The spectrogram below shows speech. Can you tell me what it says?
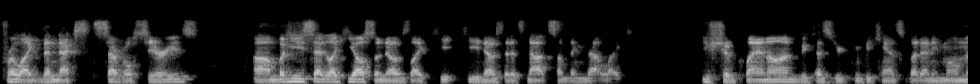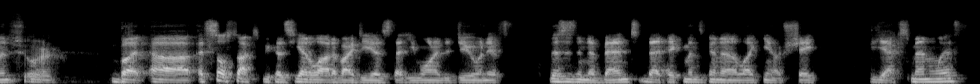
for like the next several series. Um, but he said like he also knows like he, he knows that it's not something that like you should plan on because you can be canceled at any moment. Sure. But uh, it still sucks because he had a lot of ideas that he wanted to do, and if this is an event that Hickman's gonna like you know shake the X Men with,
